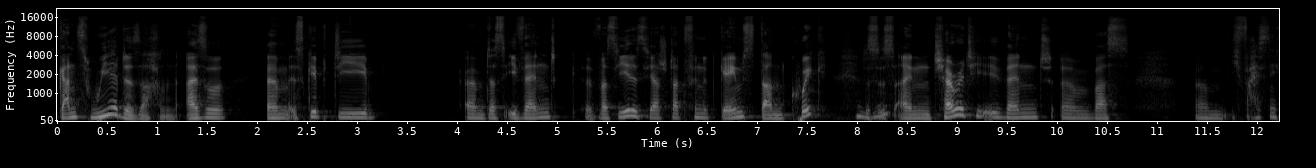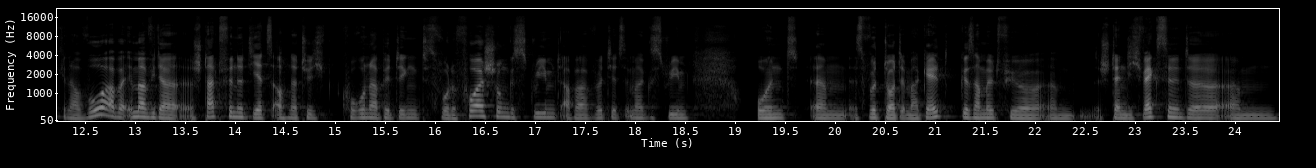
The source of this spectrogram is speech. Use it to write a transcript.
ganz weirde Sachen. Also ähm, es gibt die ähm, das Event, was jedes Jahr stattfindet, Games Done Quick. Das Mhm. ist ein Charity-Event, ähm, was ähm, ich weiß nicht genau wo, aber immer wieder äh, stattfindet. Jetzt auch natürlich Corona-bedingt. Es wurde vorher schon gestreamt, aber wird jetzt immer gestreamt. Und ähm, es wird dort immer Geld gesammelt für ähm, ständig wechselnde ähm,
